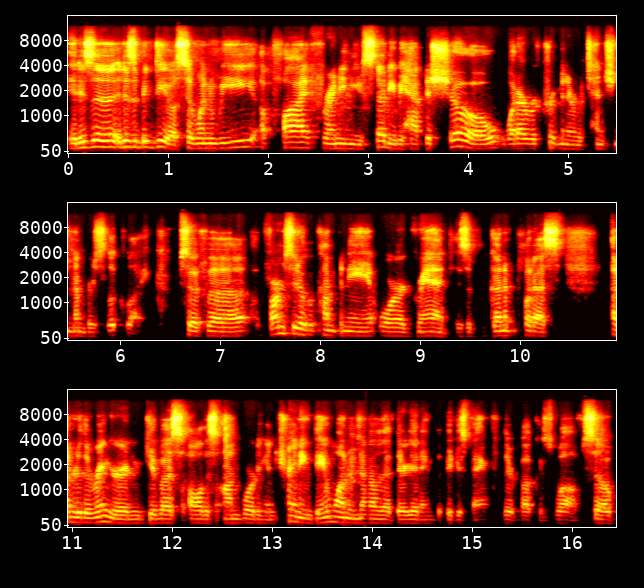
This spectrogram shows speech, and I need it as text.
it is a it is a big deal. So when we apply for any new study, we have to show what our recruitment and retention numbers look like. So if a pharmaceutical company or a grant is going to put us under the ringer and give us all this onboarding and training, they want to know that they're getting the biggest bang for their buck as well. So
